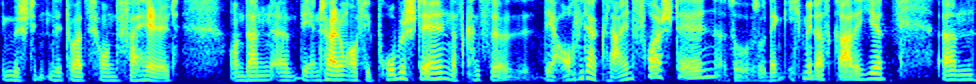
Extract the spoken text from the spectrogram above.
in bestimmten Situationen verhält. Und dann äh, die Entscheidung auf die Probe stellen, das kannst du dir auch wieder klein vorstellen. Also so denke ich mir das gerade hier. Ähm, äh,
